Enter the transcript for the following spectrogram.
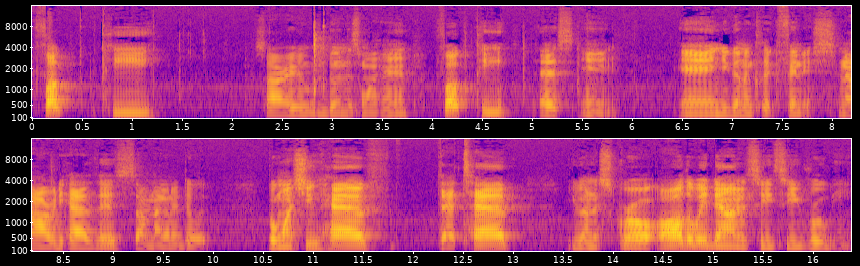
fuck P sorry, I'm doing this one hand. Fuck PSN. And you're gonna click finish. Now I already have this, so I'm not gonna do it. But once you have that tab, you're going to scroll all the way down until you see Ruby.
